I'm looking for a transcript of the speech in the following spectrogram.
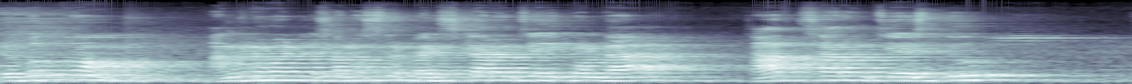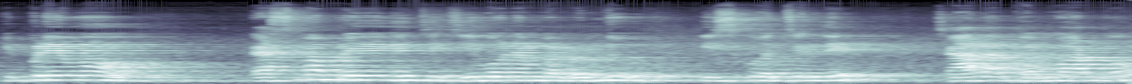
ప్రభుత్వం అంగన్వాడీ సమస్యలు పరిష్కారం చేయకుండా తాత్సారం చేస్తూ ఇప్పుడేమో రస్మ ప్రయోగించి జీవో నెంబర్ రెండు తీసుకువచ్చింది. చాలా దుర్మార్గం.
